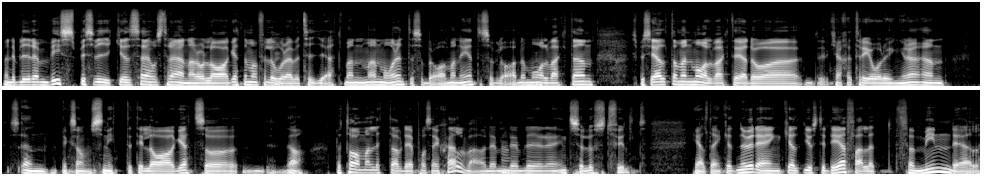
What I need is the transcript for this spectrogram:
men det blir en viss besvikelse hos tränare och laget när man förlorar mm. över 10-1. Man, man mår inte så bra, man är inte så glad. Och mm. målvakten, speciellt om en målvakt är då eh, kanske tre år yngre än, än liksom snittet i laget, så ja då tar man lite av det på sig själv och det, mm. det, blir inte så lustfyllt. Helt enkelt. Nu är det enkelt just i det fallet för min del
